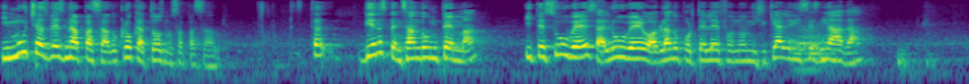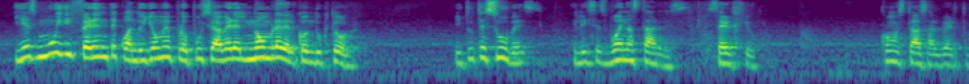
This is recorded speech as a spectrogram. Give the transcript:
y muchas veces me ha pasado, creo que a todos nos ha pasado. vienes pensando un tema y te subes al Uber o hablando por teléfono, ni siquiera le dices nada. Y es muy diferente cuando yo me propuse a ver el nombre del conductor. Y tú te subes y le dices, buenas tardes. Sergio, ¿cómo estás, Alberto?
